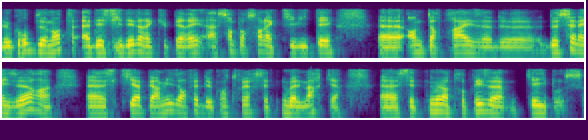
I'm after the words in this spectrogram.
le groupe de Mantes a décidé de récupérer à 100% l'activité euh, enterprise de, de euh, ce qui a permis en fait de construire cette nouvelle marque, euh, cette nouvelle entreprise qui est Hippos.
